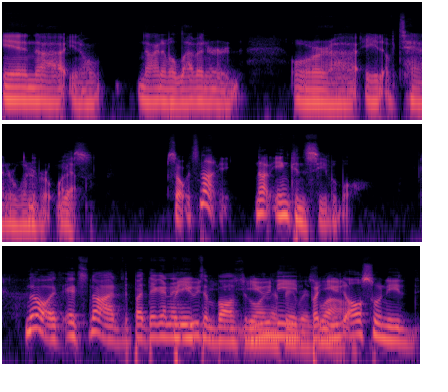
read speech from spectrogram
in uh, you know nine of eleven or or uh, eight of ten or whatever it Yeah. was. So it's not not inconceivable. No, it, it's not, but they're going to But need you- some balls to go in their need, favor as but well. you also need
